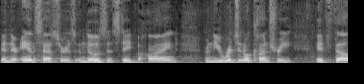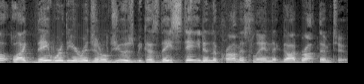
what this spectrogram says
and their ancestors, and those that stayed behind from the original country. It felt like they were the original Jews because they stayed in the promised land that God brought them to.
